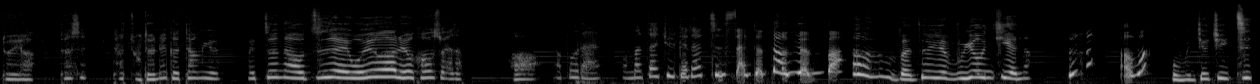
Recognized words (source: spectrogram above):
对呀，但是他煮的那个汤圆还真好吃哎，我又要流口水了。哦，那不然。我们再去给他吃三个汤圆吧，嗯反正也不用钱呢。好吧，我们就去吃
